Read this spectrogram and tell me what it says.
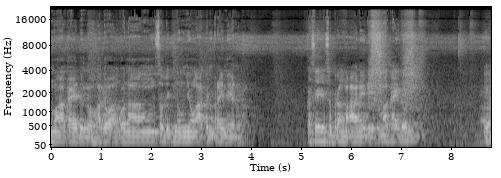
mga kaidolo, haluan ko ng solignum yung aking primer. Kasi sobrang maanay dito mga kaidol. Yun.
